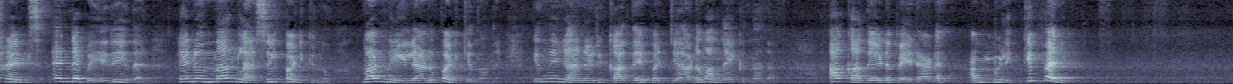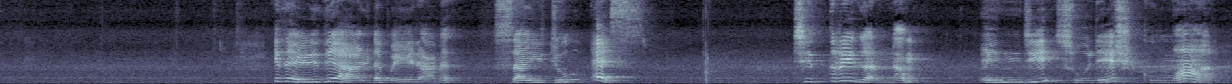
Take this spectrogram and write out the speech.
Friends എന്റെ പേര് ഇതൻ. ഞാൻ ഒന്നാം ക്ലാസ്സിൽ പഠിക്കുന്നു. വൺ മെയിലാണ് പഠിക്കുന്നത്. ഇന്ന് ഞാനൊരു കഥയെ പറ്റിയാണ് വന്നേക്കുന്നത്. ആ കഥയുടെ പേരാണ് അമ്പിളിക്ക് പനി. ഇത് എഴുതിയ ആളുടെ പേരാണ് സൈജു എസ്. ചിത്രീകരണം എൻ ജി സുരേഷ് കുമാർ.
